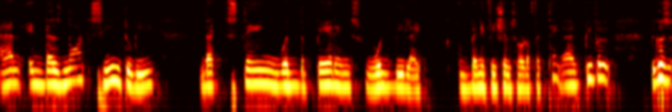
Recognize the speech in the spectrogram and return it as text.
And it does not seem to be that staying with the parents would be like a beneficial sort of a thing. Like people because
